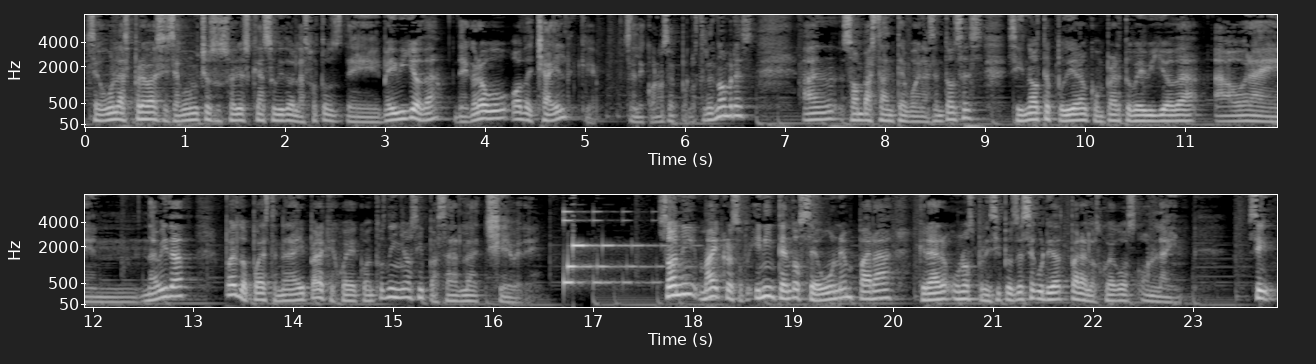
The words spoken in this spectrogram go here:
según las pruebas y según muchos usuarios que han subido las fotos de Baby Yoda, de Grogu o de Child, que se le conoce por los tres nombres, son bastante buenas. Entonces, si no te pudieron comprar tu Baby Yoda ahora en Navidad, pues lo puedes tener ahí para que juegue con tus niños y pasarla chévere. Sony, Microsoft y Nintendo se unen para crear unos principios de seguridad para los juegos online. Sí,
